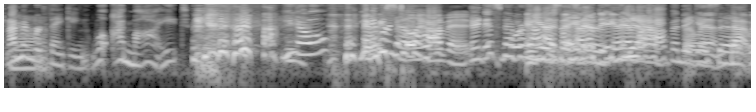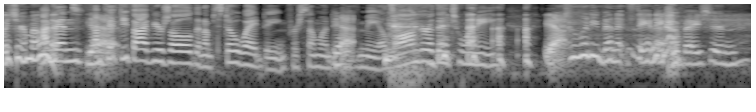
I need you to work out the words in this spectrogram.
And I remember thinking, well, I might. you know, you and we still know. haven't. And it's never happened. It never, it again. never Yeah, happened that was again. it. That was your I'm, moment. in, Yeah. I'm 55 years old and I'm still waiting for someone to Yeah. give me a longer than 20, Yeah. 20 minute standing ovation.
